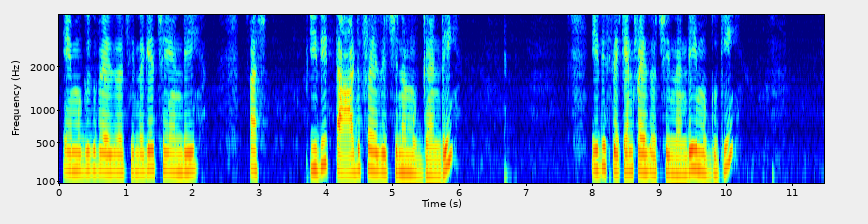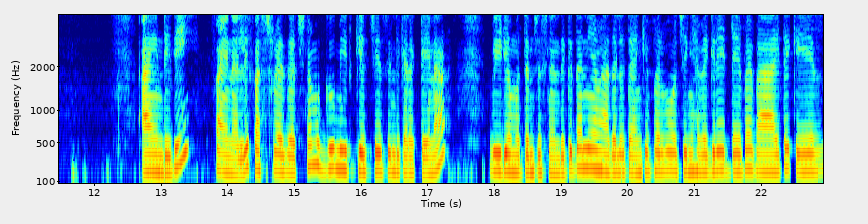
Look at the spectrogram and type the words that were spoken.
ఏ ముగ్గుకి ప్రైజ్ వచ్చిందో చేయండి. ఫస్ట్ ఇది థర్డ్ ప్రైజ్ ఇచ్చిన ముగ్గు అండి. ఇది సెకండ్ ప్రైజ్ వచ్చిందండి ఈ ముగ్గుకి. అండ్ ఇది ఫైనల్లీ ఫస్ట్ ప్రైజ్ వచ్చిన ముగ్గు. మీరు గెస్ చేసింది కరెక్టేనా? వీడియో మొత్తం చూసినందుకు ధన్యవాదాలు. Thank you for watching have a great day bye bye take care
